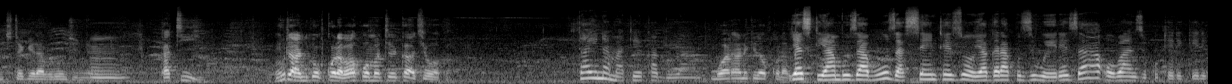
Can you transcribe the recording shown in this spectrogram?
nkitegeera bulungi nnyo. Kati mutandika okukola bakuwa amateeka akyewaka talina mateeka okukola just yambuzabuuza sente zo oyagala kuziweereza oba nzikuterekere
